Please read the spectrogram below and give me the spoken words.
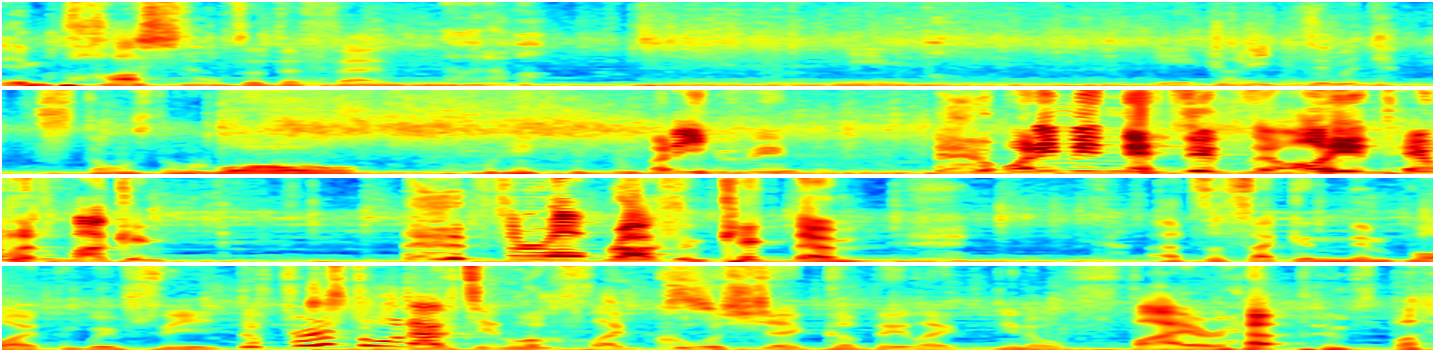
Impossible to defend. Stone stone. Whoa! what do you mean? What do you mean Ninjutsu? All he did was fucking throw up rocks and kick them. That's the second Ninpo I think we've seen. The first one actually looks like cool shit because they like, you know, fire happens, but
